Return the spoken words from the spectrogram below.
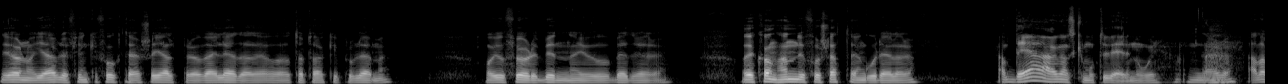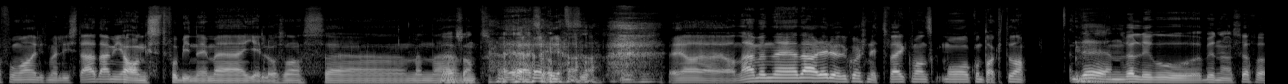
De har noen jævlig flinke folk der som hjelper og veileder deg og tar tak i problemet. Og jo før du begynner, jo bedre er det. Og det kan hende du får sletta en god del av det. Ja, det er jo ganske motiverende ord. Det er det. Ja, Da får man litt mer lyst. Det er, det er mye angst forbundet med gjeld og sånn, ass. Men Det er eh, sant. det er sant. ja. ja, ja, ja. Nei, men eh, det er det Røde Kors nettverk man må kontakte, da. Det er en veldig god begynnelse, i.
